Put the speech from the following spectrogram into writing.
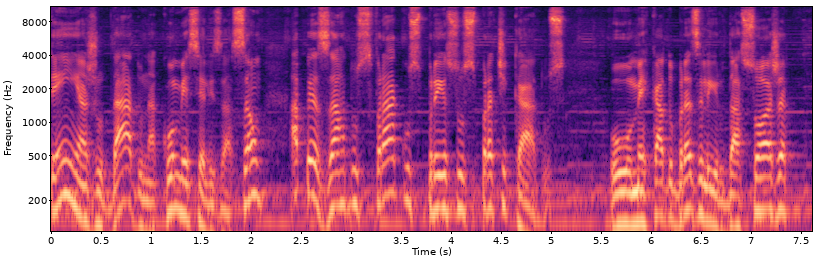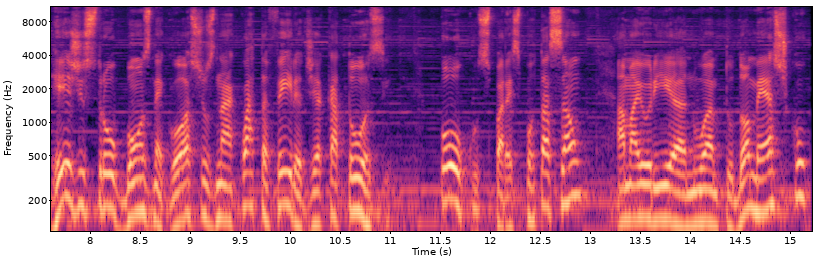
tem ajudado na comercialização, apesar dos fracos preços praticados. O mercado brasileiro da soja registrou bons negócios na quarta-feira, dia 14. Poucos para exportação, a maioria no âmbito doméstico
